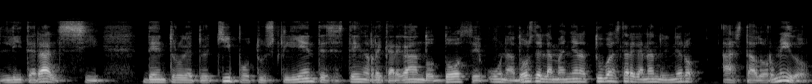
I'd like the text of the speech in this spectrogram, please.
literal, si dentro de tu equipo tus clientes estén recargando 12, 1, 2 de la mañana, tú vas a estar ganando dinero hasta dormido.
